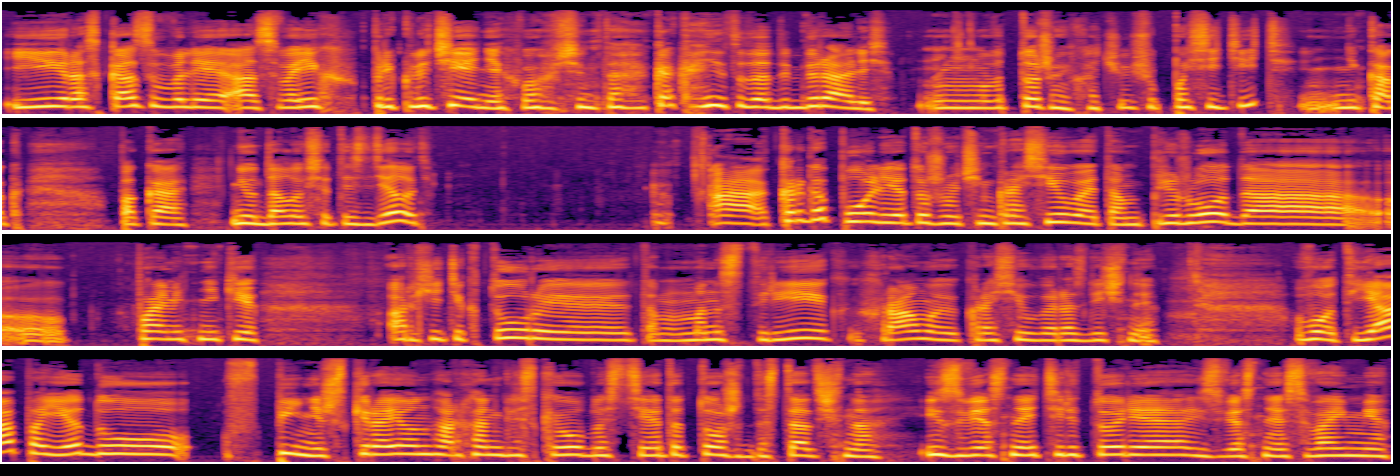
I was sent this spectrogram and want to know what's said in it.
и рассказывали о своих приключениях, в общем-то, как они туда добирались. Вот тоже хочу еще посетить, никак пока не удалось это сделать. А Каргополье тоже очень красивое, там природа, э, памятники архитектуры, там монастыри, храмы красивые различные. Вот, я поеду в Пинежский район Архангельской области. Это тоже достаточно известная территория, известная своими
